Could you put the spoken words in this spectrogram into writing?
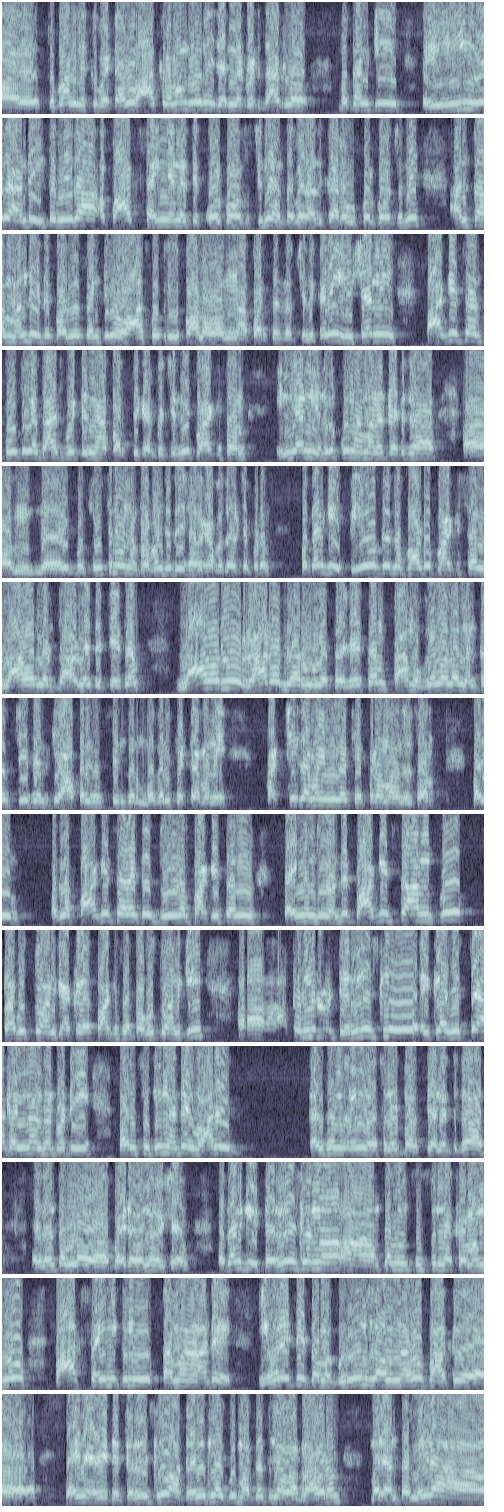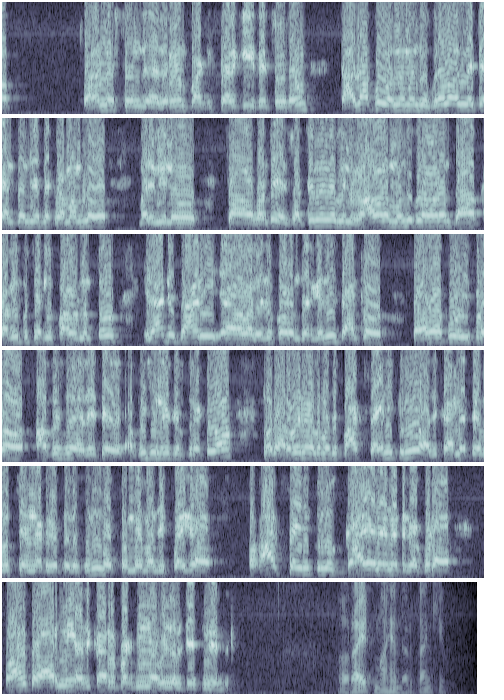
తుపాకులు ఎక్కువ పెట్టారు ఆ క్రమంలోనే జరిగినటువంటి దాడిలో మొత్తానికి ఈ మేర అంటే ఇంత మేర పాక్ సైన్యాన్ని అయితే కోల్పోవాల్సి వచ్చింది అంత మేర అధికారం కోల్పోవాల్సి వచ్చింది. అంత మంది అయితే పదుల సంఖ్యలో ఆసుపత్రులు పాలవన్న పరిస్థితి వచ్చింది. కానీ ఈ విషయాన్ని పాకిస్తాన్ పూర్తిగా దాచిపెట్టిన పరిస్థితి కనిపించింది. పాకిస్తాన్ ఇండియాని ఎదుర్కొన్నామనేటట్టుగా ఇప్పుడు చూస్తూనే ఉన్నాం ప్రపంచ దేశాలకు అబద్ధాలు చెప్పడం. మొత్తానికి పిఓకేతో పాటు పాకిస్తాన్ లాహోర్లో దాడులు అయితే చేశాం. లాహోర్లో రాడార్ దారులుగా చేశాం. తాము ఉగ్రవాదాన్ని అంతం చేసేందుకు ఆపరేషన్ సింధూర్ మొదలు పెట్టామని ఖచ్చితమైనగా చెప్పడం మనం చూసాం. మరి అందులో పాకిస్తాన్ అయితే దూరం పాకిస్తాన్ సైన్యం దూరం. అంటే పాకిస్తాన్కు ప్రభుత్వానికి అక్కడ పాకిస్తాన్ ప్రభుత్వానికి అక్కడ ఉన్నటువంటి టెర్రరిస్టులు ఎట్లా చెప్తే అట్లా వినాల్సినటువంటి పరిస్థితి ఉంది. అంటే వారి కలిసి నడుస్తున్న పరిస్థితి అన్నట్టుగా ఇదంతా కూడా బయట ఉన్న విషయం. మొత్తానికి టెర్రరిస్టులను అంతా అంతం చూస్తున్న క్రమంలో పాక్ సైనికులు తమ అంటే ఎవరైతే తమ గురువులుగా ఉన్నారో పాక్ సైన్ ఏదైతే టెర్రరిస్టులు ఆ టెర్రరిస్టులకు మద్దతుగా వాళ్ళు రావడం మరి అంత మీర ప్రాణ నష్టం జరగడం పాకిస్తాన్కి అయితే చూసాం. దాదాపు వంద మంది ఉగ్రవాదులు అయితే అంతం చేసిన క్రమంలో మరి వీళ్ళు అంటే స్వచ్ఛందంగా వీళ్ళు రావడం ముందుకు రావడం కవిపు కవింపు చర్యలు పాల్గొనడంతో ఇలాంటి దాడి వాళ్ళు ఎదుర్కోవడం జరిగింది. దాంట్లో దాదాపు ఇప్పుడు ఆఫీస్ ఏదైతే అఫీషియల్గా చెప్తున్నట్టుగా మొదటి అరవై నాలుగు మంది పాక్ సైనికులు అధికారులు అయితే మృతి చెందినట్టుగా తెలుస్తుంది. మరి తొంభై మంది పైగా పాక్ సైనికులు గాయాలైనట్టుగా కూడా భారత ఆర్మీ అధికార ప్రకటన విడుదల చేసింది. రైట్ మహేందర్. Thank you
